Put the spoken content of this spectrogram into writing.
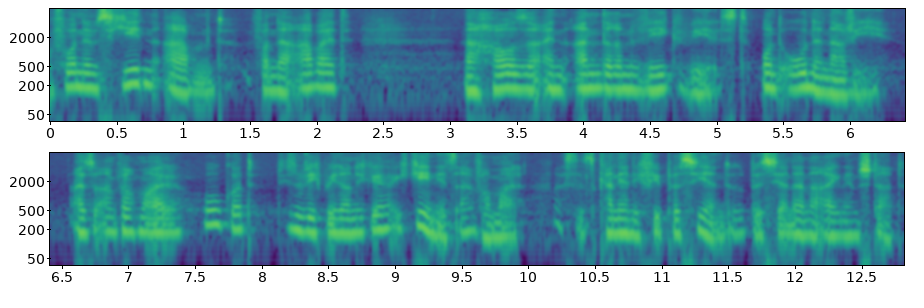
vornimmst, jeden Abend von der Arbeit nach Hause einen anderen Weg wählst und ohne Navi. Also einfach mal, oh Gott, diesen Weg bin ich noch nicht gegangen, ich gehe jetzt einfach mal. Es kann ja nicht viel passieren, du bist ja in deiner eigenen Stadt.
